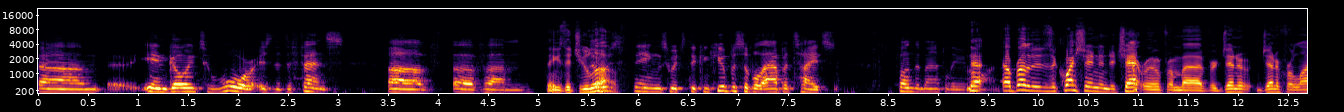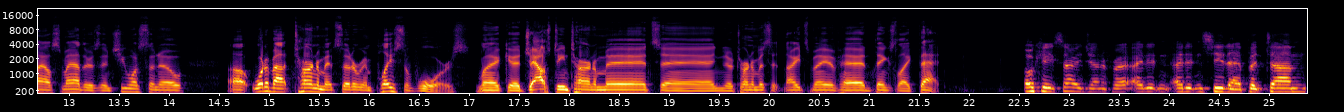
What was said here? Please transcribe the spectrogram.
um, in going to war is the defense of of um, Things that you those love. things which the concupiscible appetites fundamentally Now, want. now, brother, there's a question in the chat room from uh, for Jen- Jennifer Lyle Smathers, and she wants to know uh, what about tournaments that are in place of wars, like uh, jousting tournaments and you know tournaments that knights may have had, things like that. Okay, sorry, Jennifer, I didn't I didn't see that, but um,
